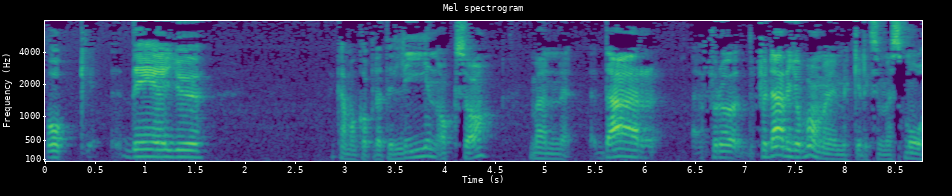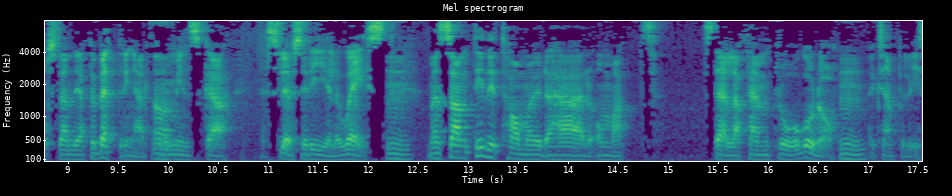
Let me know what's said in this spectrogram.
och det är ju det kan man koppla till lean också. Men där för, att, för där jobbar man ju mycket liksom med småständiga förbättringar för Ja. att minska slöseri eller waste. Mm. Men samtidigt har man ju det här om att ställa fem frågor då, Mm. exempelvis.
